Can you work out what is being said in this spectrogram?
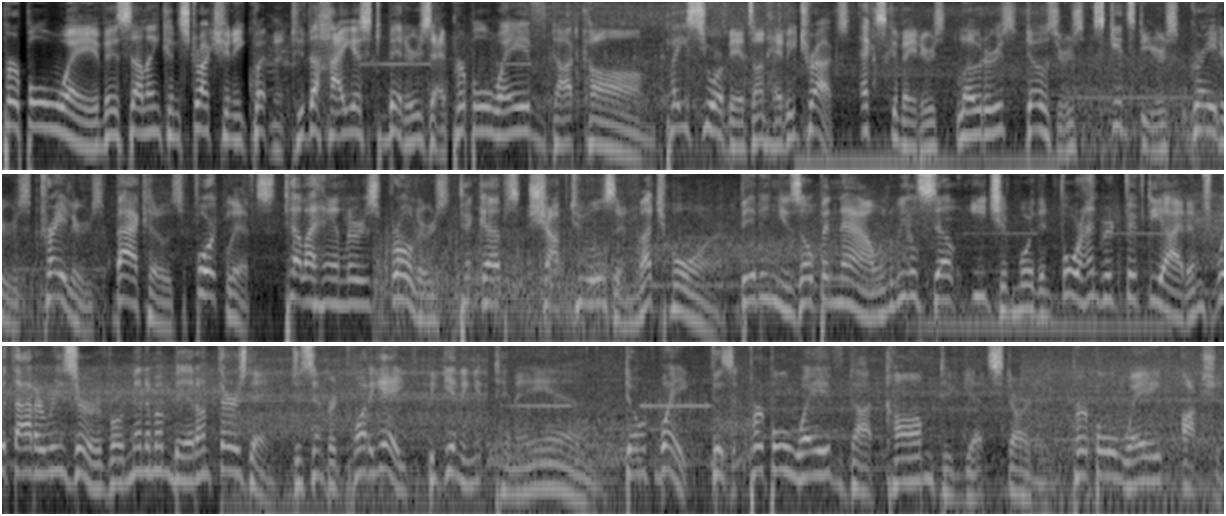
Purple Wave is selling construction equipment to the highest bidders at purplewave.com. Place your bids on heavy trucks, excavators, loaders, dozers, skid steers, graders, trailers, backhoes, forklifts, telehandlers, rollers, pickups, shop tools, and much more. Bidding is open now and we'll sell each of more than 450 items without a reserve or minimum bid on Thursday, December 28th, beginning at 10 a.m. Don't wait. Visit purplewave.com to get started. Purple Wave Auction.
